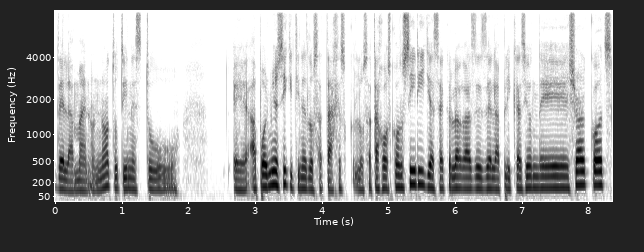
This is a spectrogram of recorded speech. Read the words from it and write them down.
de la mano, ¿no? Tú tienes tu eh, Apple Music y tienes los los atajos con Siri, ya sea que lo hagas desde la aplicación de Shortcuts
